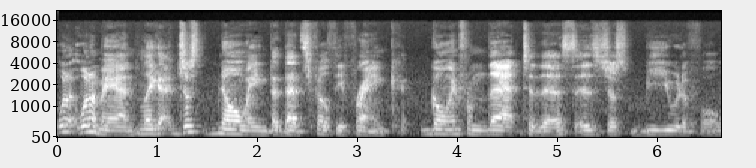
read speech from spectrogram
what what a man! Like just knowing that that's Filthy Frank going from that to this is just beautiful.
